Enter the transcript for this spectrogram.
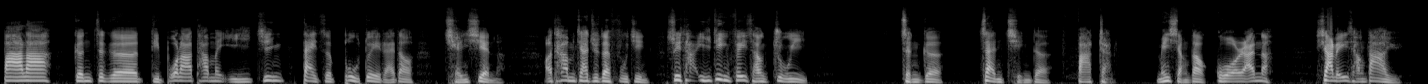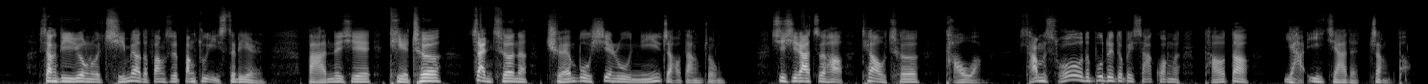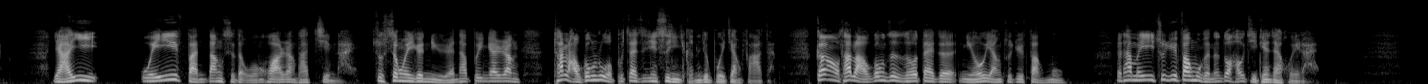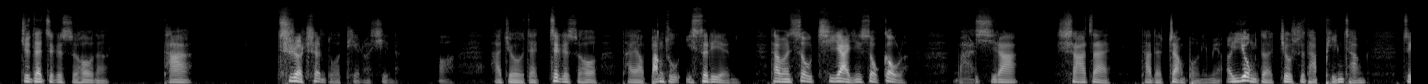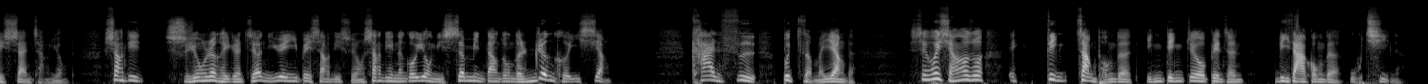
巴拉。跟这个底波拉他们已经带着部队来到前线了，而他们家就在附近，所以他一定非常注意整个战情的发展。没想到，果然呢、下了一场大雨，上帝用了奇妙的方式帮助以色列人，把那些铁车、战车呢全部陷入泥沼当中。西西拉只好跳车逃亡，他们所有的部队都被杀光了，逃到雅意家的帐篷。雅意。违反当时的文化，让她进来。就身为一个女人，她不应该让她老公如果不在，这件事情可能就不会这样发展。刚好她老公这时候带着牛羊出去放牧，那他们一出去放牧，可能都好几天才回来。就在这个时候呢，她吃了秤砣，铁了心了啊！她就在这个时候，她要帮助以色列人，他们受欺压已经受够了，把希拉杀在他的帐篷里面，而用的就是他平常最擅长用的。上帝。使用任何一个人，只要你愿意被上帝使用，上帝能够用你生命当中的任何一项看似不怎么样的，谁会想到说，哎，钉帐篷的银钉最后变成立大功的武器呢？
